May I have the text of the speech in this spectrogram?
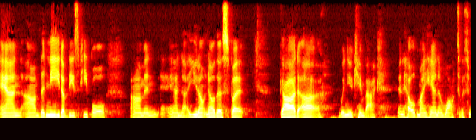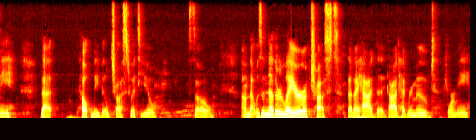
and um, the need of these people um, and and uh, you don't know this but god uh, when you came back and held my hand and walked with me that helped me build trust with you so um, that was another layer of trust that I had that God had removed for me.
